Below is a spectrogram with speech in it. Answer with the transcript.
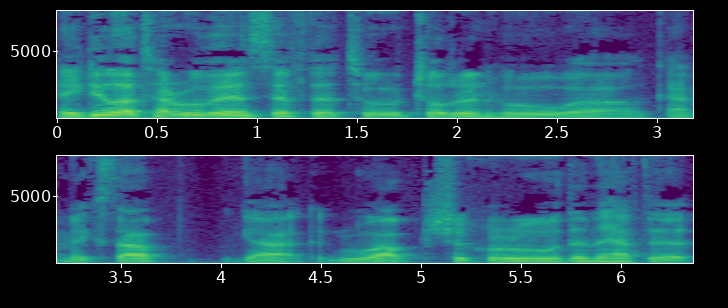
Heidila Taruvis, if the two children who uh, got mixed up got grew up shikuru, then they have to.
